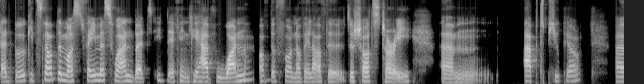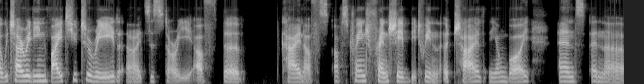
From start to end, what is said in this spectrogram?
that book. It's not the most famous one, but it definitely have one of the four novella of the, the short story, um, Apt Pupil, uh, which I really invite you to read. Uh, it's a story of the kind of, of strange friendship between a child, a young boy, and an, uh,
